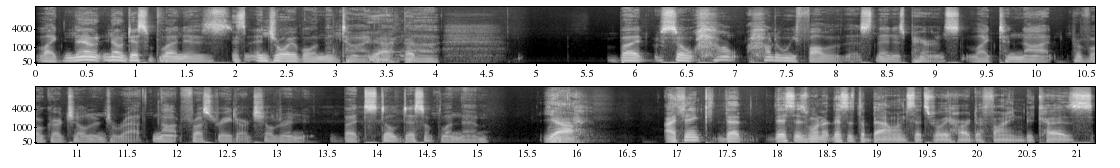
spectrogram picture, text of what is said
like no no discipline is it's, enjoyable in the time. Yeah, but uh, but so how how do we follow this then as parents? Like to not provoke our children to wrath, not frustrate our children, but still discipline them. Yeah, I think that this is one. Of, this is the balance that's really hard to find because,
